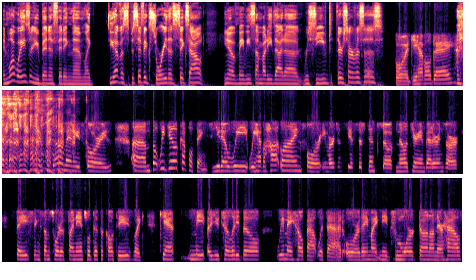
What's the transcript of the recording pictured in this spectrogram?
In what ways are you benefiting them? Like, do you have a specific story that sticks out? You know, of maybe somebody that uh, received their services? Boy, do you have all day? I have so many stories. Um, but we do a couple things. You know, we, we have a hotline for emergency assistance. So if military and veterans are facing some sort of financial difficulties, like can't meet a utility bill, we may help out with that. Or they might need some work done on their house.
